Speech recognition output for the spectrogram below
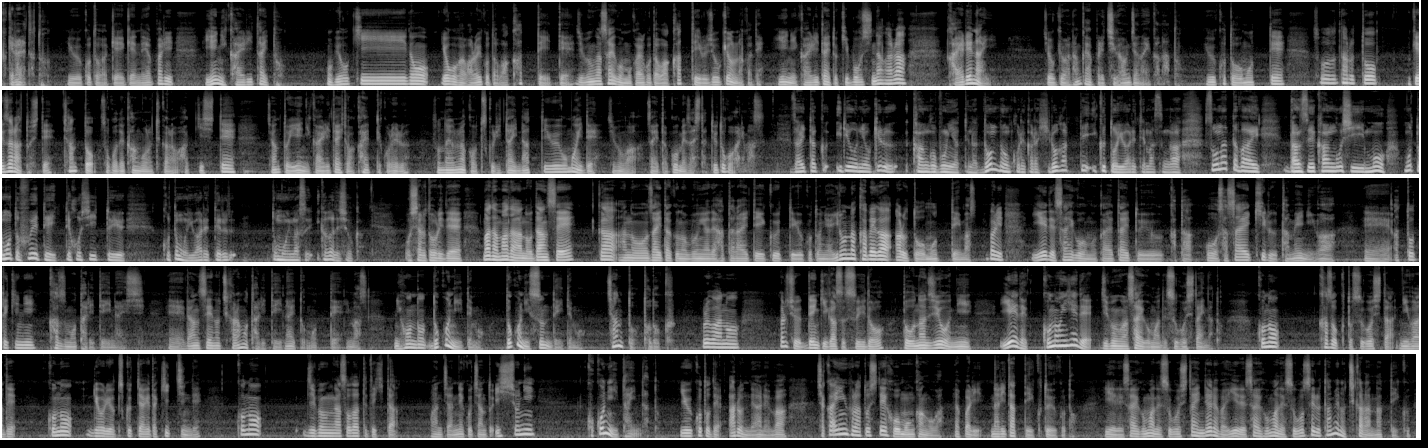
かけられたということが経験でやっぱり家に帰りたいともう病気の予後が悪いことは分かっていて自分が最後を迎えることは分かっている状況の中で家に帰りたいと希望しながら帰れない状況はなんかやっぱり違うんじゃないかなということを思ってそうなると受け皿としてちゃんとそこで看護の力を発揮してちゃんと家に帰りたい人が帰ってこれるそんな世の中を作りたいなっていう思いで自分は在宅を目指したっていうところがあります。在宅医療における看護分野っていうのはどんどんこれから広がっていくと言われてますがそうなった場合男性看護師ももっともっと増えていってほしいということも言われてると思いますいかがでしょうか？おっしゃる通りでまだまだあの男性があの在宅の分野で働いていくっていうことにはいろんな壁があると思っています。やっぱり家で最後を迎えたいという方を支えきるためには、えー、圧倒的に数も足りていないし、えー、男性の力も足りていないと思っています。日本のどこにいてもどこに住んでいてもちゃんと届くこれはあのある種電気ガス水道と同じように家でこの家で自分は最後まで過ごしたいんだとこの家族と過ごした庭でこの料理を作ってあげたキッチンでこの自分が育ててきたワンちゃん猫ちゃんと一緒にここにいたいんだということであるんであれば社会インフラとして訪問看護がやっぱり成り立っていくということ。家で最後まで過ごしたいんであれば家で最後まで過ごせるための力になっていく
